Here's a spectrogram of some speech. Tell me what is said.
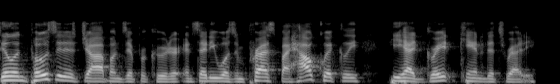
Dylan posted his job on ZipRecruiter and said he was impressed by how quickly he had great candidates ready.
